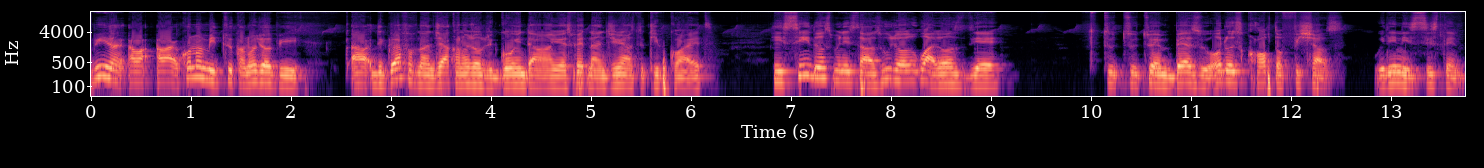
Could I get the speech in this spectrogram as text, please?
being our, our economy too cannot just be uh, the graph of Nigeria cannot just be going down and you expect Nigerians to keep quiet. He's seeing those ministers who just who are just there to, to, to embezzle all those corrupt officials within his system.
